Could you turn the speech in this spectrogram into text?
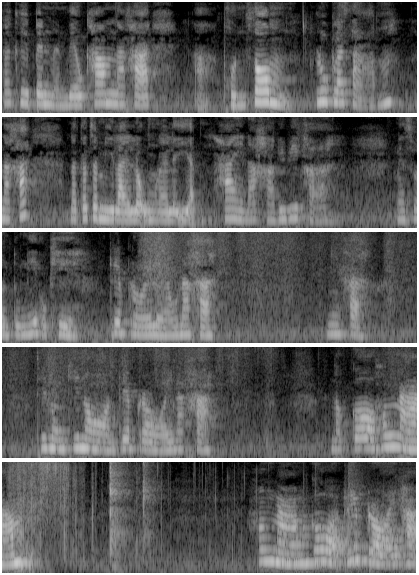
ก็คือเป็นเหมือนเวลคัมนะคะอะผลส้มลูกละสามนะคะ แล้วก็จะมีรายละองรายละเอียดให้นะคะพี่ๆค่ะ ในส่วนตรงนี้โอเค เรียบร้อยแล้วนะคะ นี่ค่ะ ที่ลงที่นอนเรียบร้อยนะคะ แล้วก็ห้องน้ำห้องน้ำก็เรียบร้อยค่ะ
